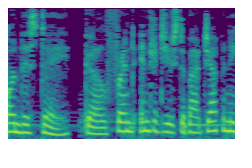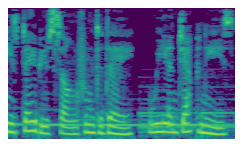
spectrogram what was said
On this day, Girlfriend introduced about Japanese debut song from today, We in Japanese.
